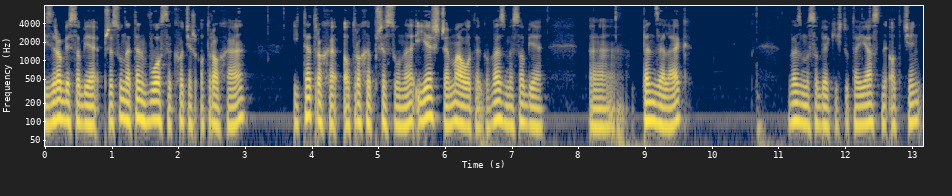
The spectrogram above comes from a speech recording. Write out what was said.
i zrobię sobie, przesunę ten włosek chociaż o trochę i te trochę o trochę przesunę i jeszcze mało tego, wezmę sobie e, pędzelek, wezmę sobie jakiś tutaj jasny odcień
